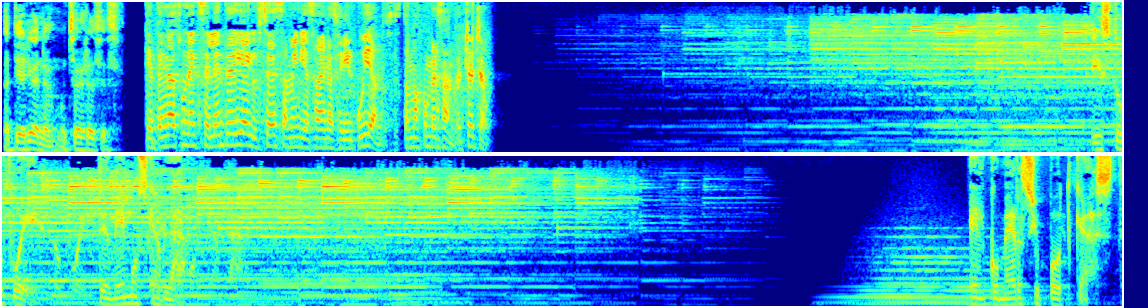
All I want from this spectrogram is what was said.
A ti, Ariana, muchas gracias. Que tengas un excelente día y ustedes también ya saben a seguir cuidándose. Estamos conversando. Chao, chao. Esto fue Tenemos que hablar. El Comercio Podcast.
